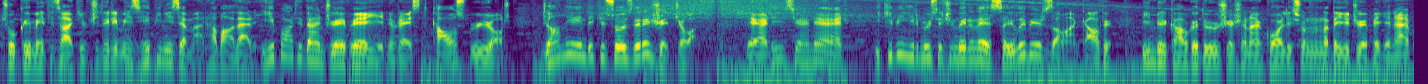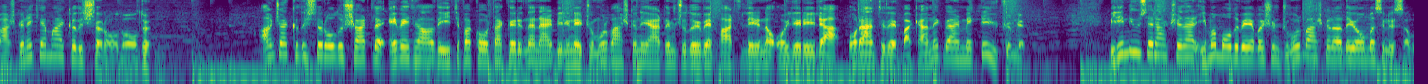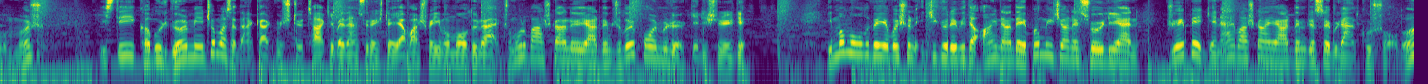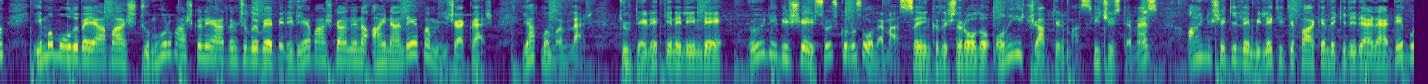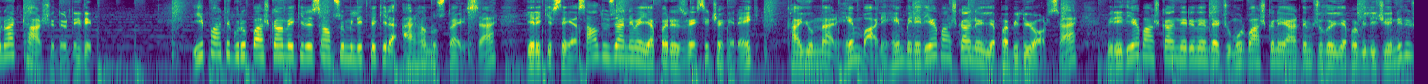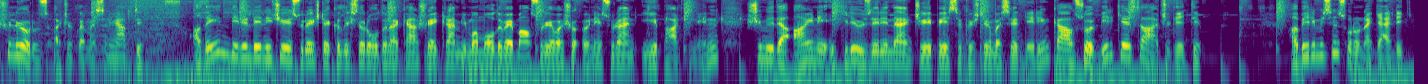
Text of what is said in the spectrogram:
Çok kıymetli takipçilerimiz hepinize merhabalar. İyi Parti'den CHP'ye yeni rest, kaos büyüyor. Canlı yayındaki sözlere jet cevap. Değerli izleyenler, 2023 seçimlerine sayılı bir zaman kaldı. Bin bir kavga dövüş yaşanan koalisyonun adayı CHP Genel Başkanı Kemal Kılıçdaroğlu oldu. Ancak Kılıçdaroğlu şartla evet aldığı ittifak ortaklarından her birine Cumhurbaşkanı yardımcılığı ve partilerine oylarıyla orantılı bakanlık vermekle yükümlü. Bilindiği üzere Akşener İmamoğlu ve Yavaş'ın Cumhurbaşkanı adayı olmasını savunmuş, isteği kabul görmeyince masadan kalkmıştı. Takip eden süreçte Yavaş ve İmamoğlu'na Cumhurbaşkanlığı yardımcılığı formülü geliştirildi. İmamoğlu ve Yavaş'ın iki görevi de aynı anda yapamayacağını söyleyen CHP Genel Başkan Yardımcısı Bülent Kuşoğlu, İmamoğlu ve Yavaş Cumhurbaşkanı Yardımcılığı ve Belediye Başkanlığını aynı anda yapamayacaklar. Yapmamalılar. Türk devlet genelinde öyle bir şey söz konusu olamaz. Sayın Kılıçdaroğlu onu hiç yaptırmaz, hiç istemez. Aynı şekilde Millet İttifakı'ndaki liderler de buna karşıdır dedi. İyi Parti Grup Başkan Vekili Samsun Milletvekili Erhan Usta ise gerekirse yasal düzenleme yaparız resti çekerek kayyumlar hem vali hem belediye başkanlığı yapabiliyorsa belediye başkanlarının da Cumhurbaşkanı yardımcılığı yapabileceğini düşünüyoruz açıklamasını yaptı. Adayın belirleneceği süreçte Kılıçdaroğlu'na karşı Ekrem İmamoğlu ve Mansur Yavaş'ı öne süren İyi Parti'nin şimdi de aynı ikili üzerinden CHP'yi sıkıştırması derin kaosu bir kez daha açık etti. Haberimizin sonuna geldik.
